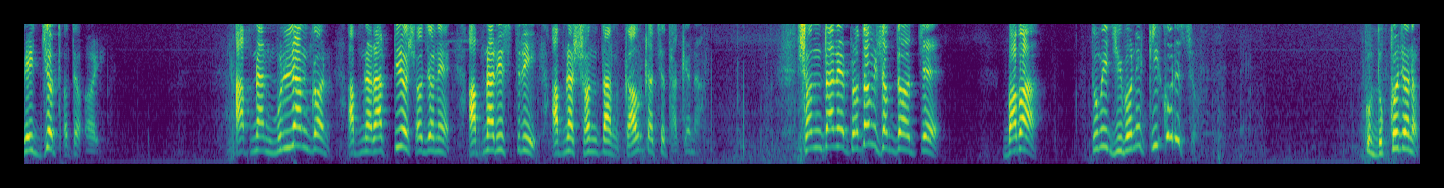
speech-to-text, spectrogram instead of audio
বেজ্জত হতে হয়। আপনার মূল্যাঙ্কন, আপনার আত্মীয় স্বজনে, আপনার স্ত্রী, আপনার সন্তান কারোর কাছে থাকে না। সন্তানের প্রথম শব্দ হচ্ছে, বাবা, তুমি জীবনে কি করেছ? খুব দুঃখজনক।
